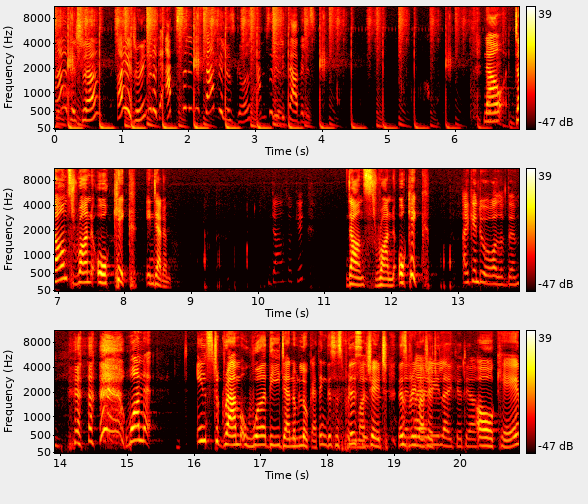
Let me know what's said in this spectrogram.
Hi, Disha. How are you doing? You look absolutely fabulous, girl. Absolutely fabulous. Now, dance, run, or kick in denim. Dance or kick? Dance, run, or kick. I can do all of them. One Instagram worthy denim look. I think this is pretty This much is it. This is pretty I much really it. like it, yeah. Okay.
